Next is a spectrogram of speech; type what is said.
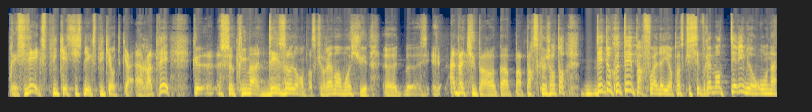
préciser, expliquer, si ce n'est expliquer, en tout cas à rappeler que euh, ce climat désolant, parce que vraiment moi je suis euh, euh, abattu par, par, par, par ce que j'entends, des deux côtés parfois d'ailleurs, parce que c'est vraiment terrible, on, a,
